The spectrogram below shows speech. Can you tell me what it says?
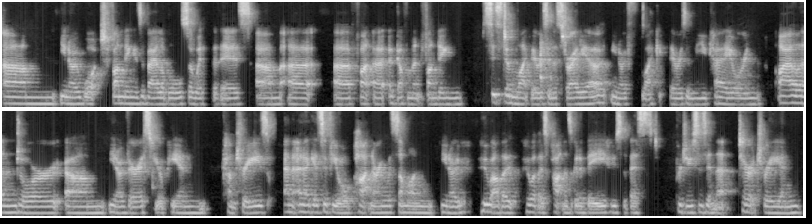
um, you know, what funding is available. So whether there's um, a, a, a, government funding system like there is in Australia, you know, like there is in the UK or in Ireland or, um, you know, various European countries. And, and I guess if you're partnering with someone, you know, who are the who are those partners going to be? Who's the best producers in that territory? And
